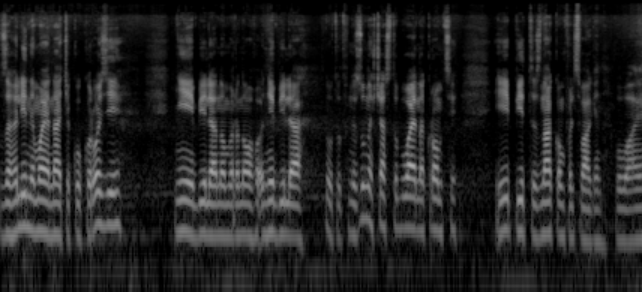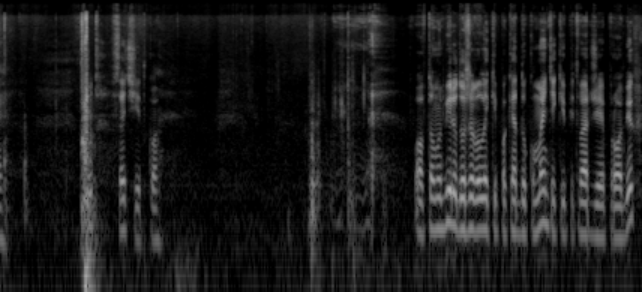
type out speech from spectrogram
Взагалі немає натяку корозії ні біля номерного, ні біля. Ну тут внизу в них часто буває на кромці, і під знаком Volkswagen буває. Тут все чітко. По автомобілю дуже великий пакет документів, який підтверджує пробіг.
